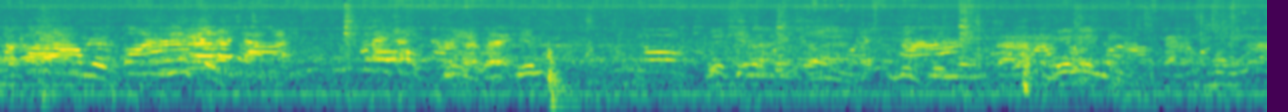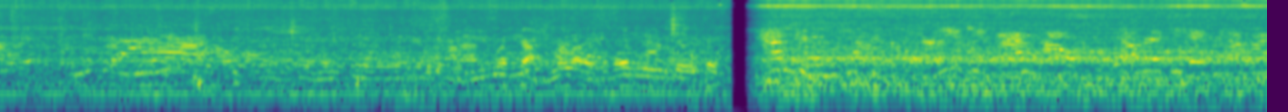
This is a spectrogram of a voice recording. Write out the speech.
แล้วก็เอาหมูก้อนะยี่สิบล้านเอาเดี๋ยวให้พี่เองนะให้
